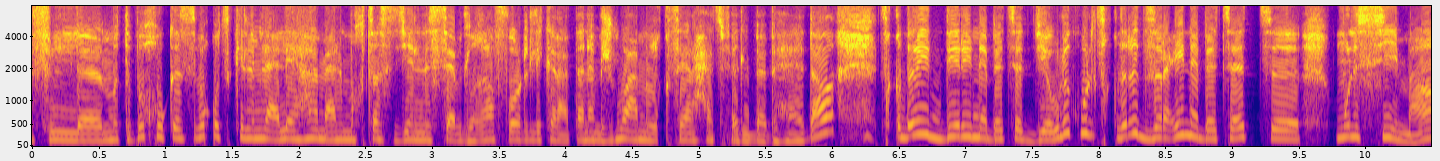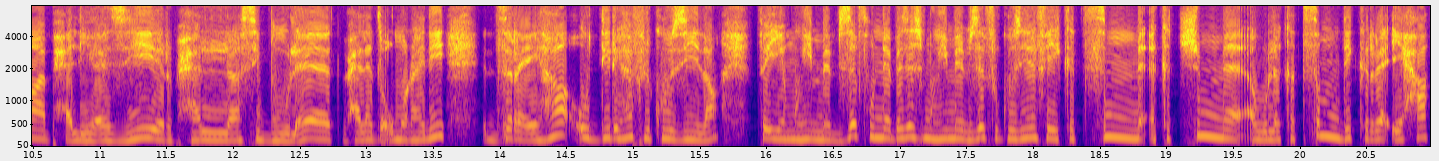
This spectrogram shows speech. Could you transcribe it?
في المطبخ وكنسبق وتكلمنا عليها مع المختص ديالنا السي عبد الغفور اللي كان عطانا مجموعة من الاقتراحات في هذا الباب هذا. تقدري ديري نباتات ديالك ولا تقدري تزرعي نباتات آه، منسمه بحال اليازير بحال السيبولات بحال هاد الأمور هذه تزرعيها وديريها في الكوزينة. فهي مهمة بزاف والنباتات مهمة بزاف في الكوزينة فهي كتسم كتشم اولا كتصم ديك الرائحة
